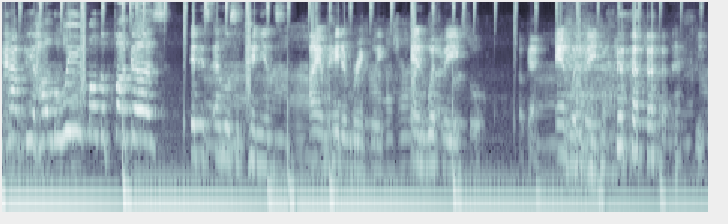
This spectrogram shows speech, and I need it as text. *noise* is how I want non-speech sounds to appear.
Happy Halloween, motherfuckers! It is Endless Opinions. I am Hayden Brinkley, and with me, okay, and with me.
